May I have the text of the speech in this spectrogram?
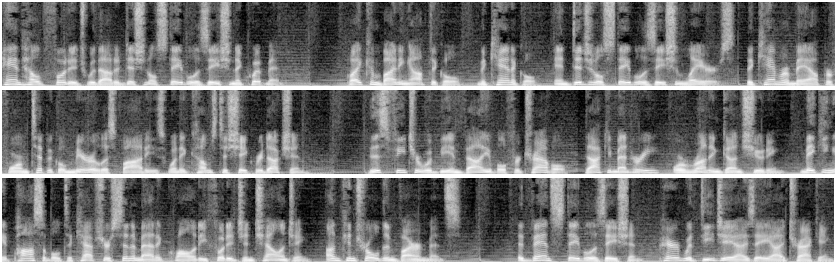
handheld footage without additional stabilization equipment. By combining optical, mechanical, and digital stabilization layers, the camera may outperform typical mirrorless bodies when it comes to shake reduction. This feature would be invaluable for travel, documentary, or run-and-gun shooting, making it possible to capture cinematic quality footage in challenging, uncontrolled environments. Advanced stabilization, paired with DJI's AI tracking,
